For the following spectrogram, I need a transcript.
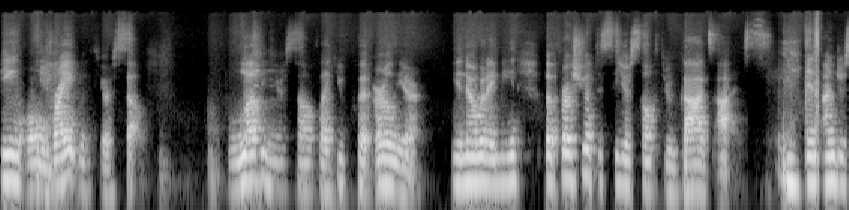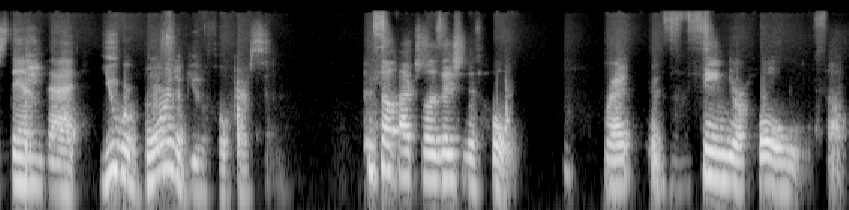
being all right with yourself loving yourself like you put earlier. You know what i mean? But first you have to see yourself through god's eyes and understand that you were born a beautiful person And self actualization is whole, right? It's seeing your whole self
